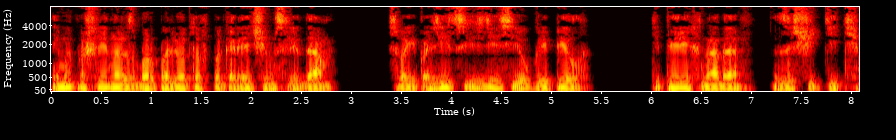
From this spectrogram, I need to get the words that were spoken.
и мы пошли на разбор полетов по горячим следам. Свои позиции здесь я укрепил. Теперь их надо защитить.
